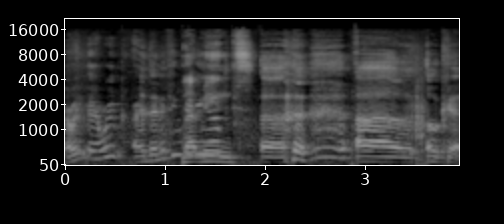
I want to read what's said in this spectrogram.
are we? Are we? Are there anything? That picking up? means Uh, uh, okay.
